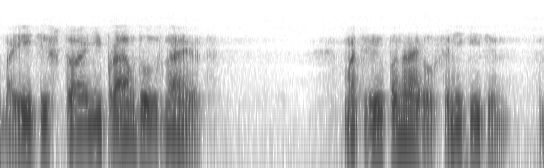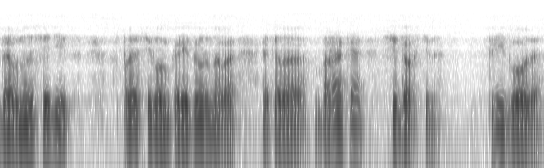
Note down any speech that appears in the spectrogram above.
Боитесь, что они правду узнают?» Матвею понравился Никитин. «Давно сидит?» — спросил он коридорного этого барака Сидоркина. «Три года.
